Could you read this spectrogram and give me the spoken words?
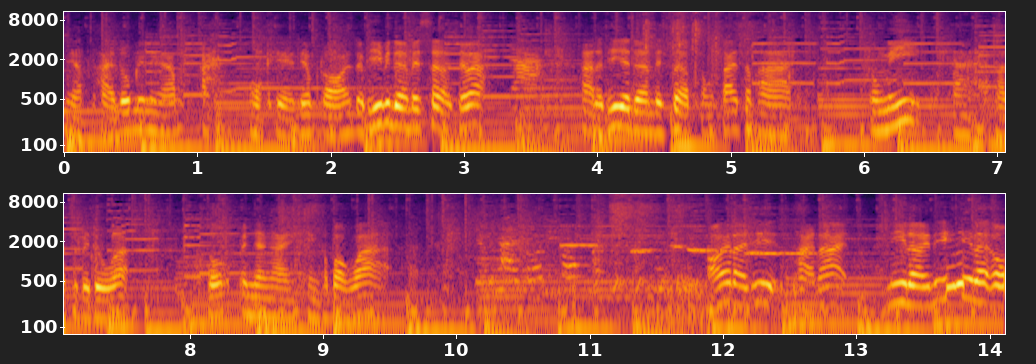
เนี่ยถ่ายรูปนิดนึงครับ อะ โอเค เรียบร้อย เดี๋ยวพี่ไปเดินไปเสิร์ฟใช่ป่ะจ้าอะเดี๋ยวพี่จะเดินไปเสิร์ฟตรงใต้สะพาน ตรงนี้ อ่าเราจะไปดูว่าโต๊ะเป็นยังไง เห็นเขาบอกว่าเดี๋ยวถ่ายรถตกเอาอะไรที่ถ่ายได้ นี่เลย นี่นี่เลย โอ้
